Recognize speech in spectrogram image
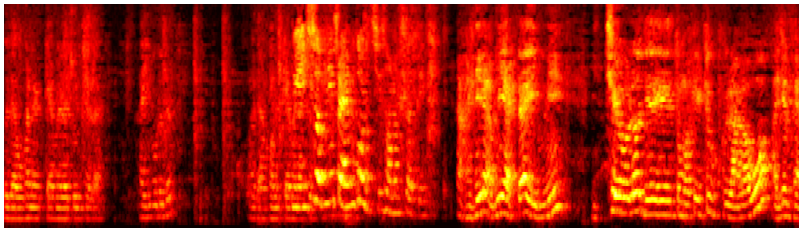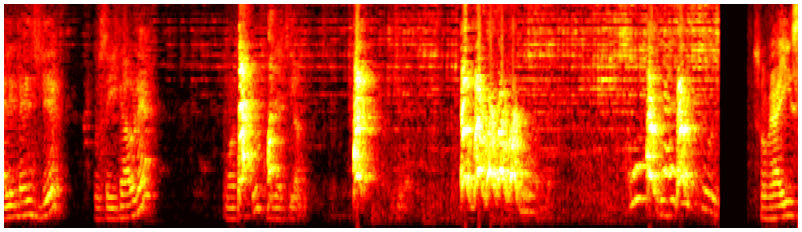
ওই দেখ ওখানে ক্যামেরা চলছে দেখ হাই করে দে ওই দেখ ওখানে তুই এইসব নিয়ে প্র্যাঙ্ক করছিস আমার সাথে? আরে আমি একটা এমনি ইচ্ছে হলো যে তোমাকে একটু রাগাবো আজ ভ্যালেন্টাইন্স ডে তো সেই কারণে তোমাকে একটু খোঁজাচ্ছিলাম সো গাইস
